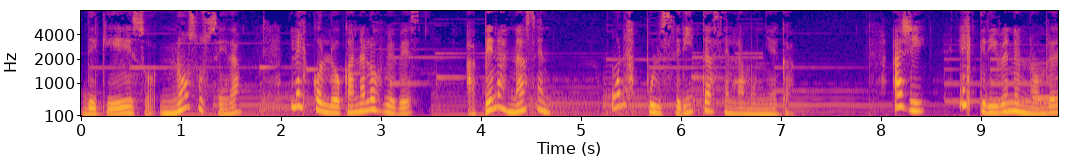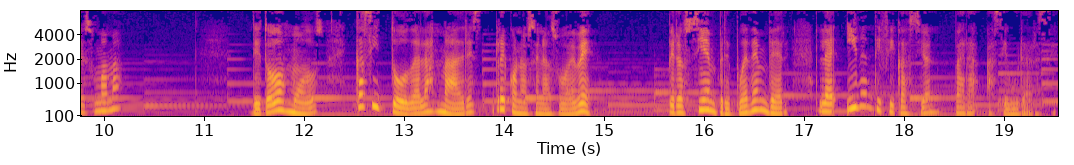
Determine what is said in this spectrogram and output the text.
de que eso no suceda, les colocan a los bebés, apenas nacen, unas pulseritas en la muñeca. Allí escriben el nombre de su mamá. De todos modos, casi todas las madres reconocen a su bebé, pero siempre pueden ver la identificación para asegurarse.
